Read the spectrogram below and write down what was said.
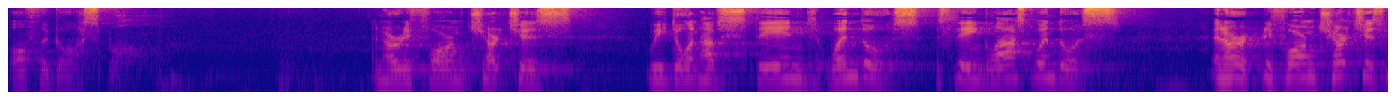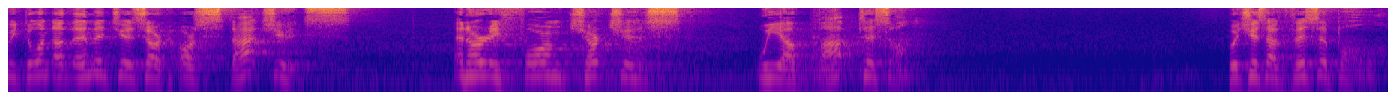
of the gospel. In our Reformed churches, we don't have stained windows, stained glass windows. In our Reformed churches, we don't have images or, or statues. In our Reformed churches, we have baptism, which is a visible,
